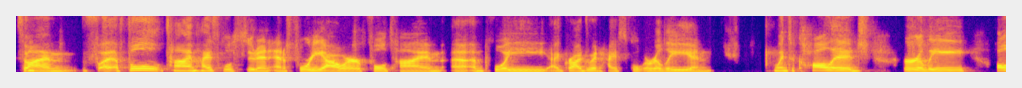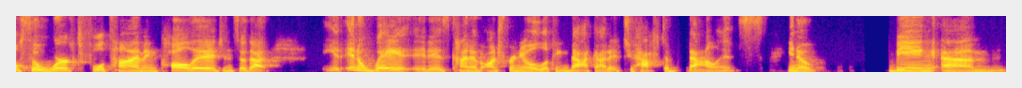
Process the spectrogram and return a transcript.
So hmm. I'm f- a full-time high school student and a 40-hour full-time uh, employee. I graduated high school early and went to college early. Also worked full-time in college, and so that, in a way, it is kind of entrepreneurial. Looking back at it, to have to balance, you know, being um,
